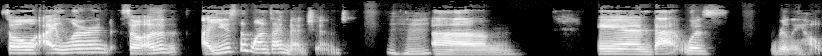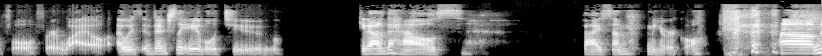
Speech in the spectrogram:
So I learned, so other, I used the ones I mentioned. Mm-hmm. Um, and that was really helpful for a while. I was eventually able to get out of the house by some miracle. um,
